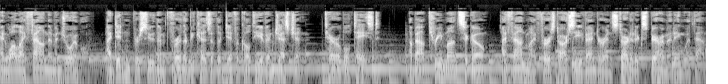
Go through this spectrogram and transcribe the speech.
and while I found them enjoyable, I didn't pursue them further because of the difficulty of ingestion, terrible taste. About three months ago, I found my first RC vendor and started experimenting with them.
